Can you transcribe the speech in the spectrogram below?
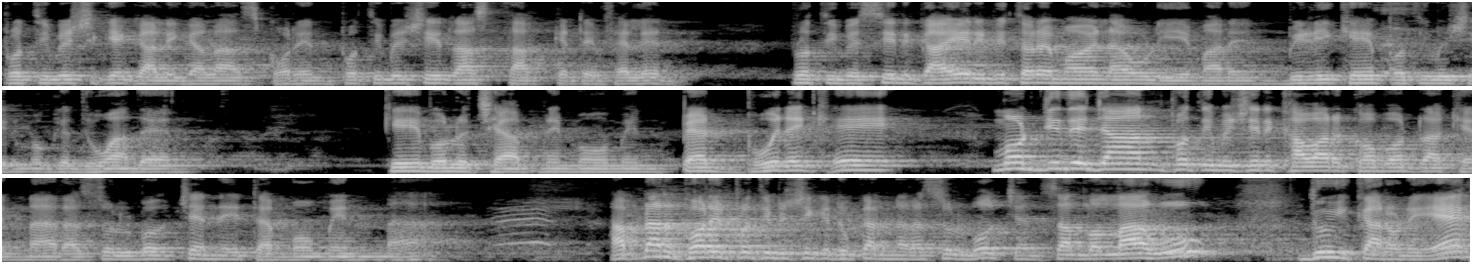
প্রতিবেশীকে গালিগালাজ করেন, প্রতিবেশীর রাস্তা কেটে ফেলেন, প্রতিবেশীর গায়ের ভিতরে ময়লা উড়িয়ে মারেন, বিড়ি খেয়ে প্রতিবেশীর মুখে ধোঁয়া দেন। কে বলেছে আপনি মৌমিন? পেট ভরে খেয়ে মসজিদে যান, প্রতিবেশীর খাওয়ার খবর রাখেন না। রাসুল বলছেন, এটা মোমেন না। আপনার ঘরে প্রতিবেশীকে ঢুকান না, রাসুল বলছেন সাল্লাহু দুই কারণে। এক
